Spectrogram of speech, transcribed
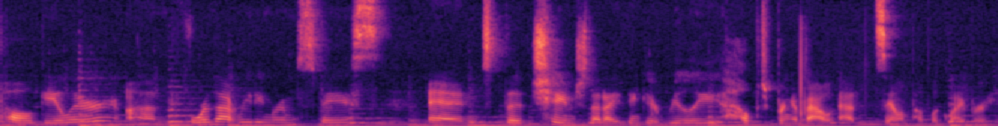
Paul Gaylor um, for that reading room space and the change that I think it really helped bring about at Salem Public Library.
